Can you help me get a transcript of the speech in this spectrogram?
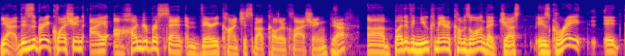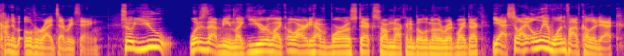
Yeah, this is a great question. I 100% am very conscious about color clashing. Yeah? Uh, but if a new commander comes along that just is great, it kind of overrides everything. So you, what does that mean? Like you're like, oh, I already have a Boros deck, so I'm not going to build another red white deck. Yeah, so I only have one five color deck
